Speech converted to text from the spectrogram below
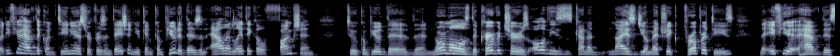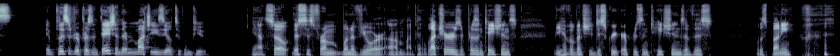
But if you have the continuous representation you can compute it. There's an analytical function to compute the the normals the curvatures all of these kind of nice geometric properties that if you have this implicit representation they're much easier to compute. Yeah so this is from one of your um, i think lectures or presentations where you have a bunch of discrete representations of this this bunny.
